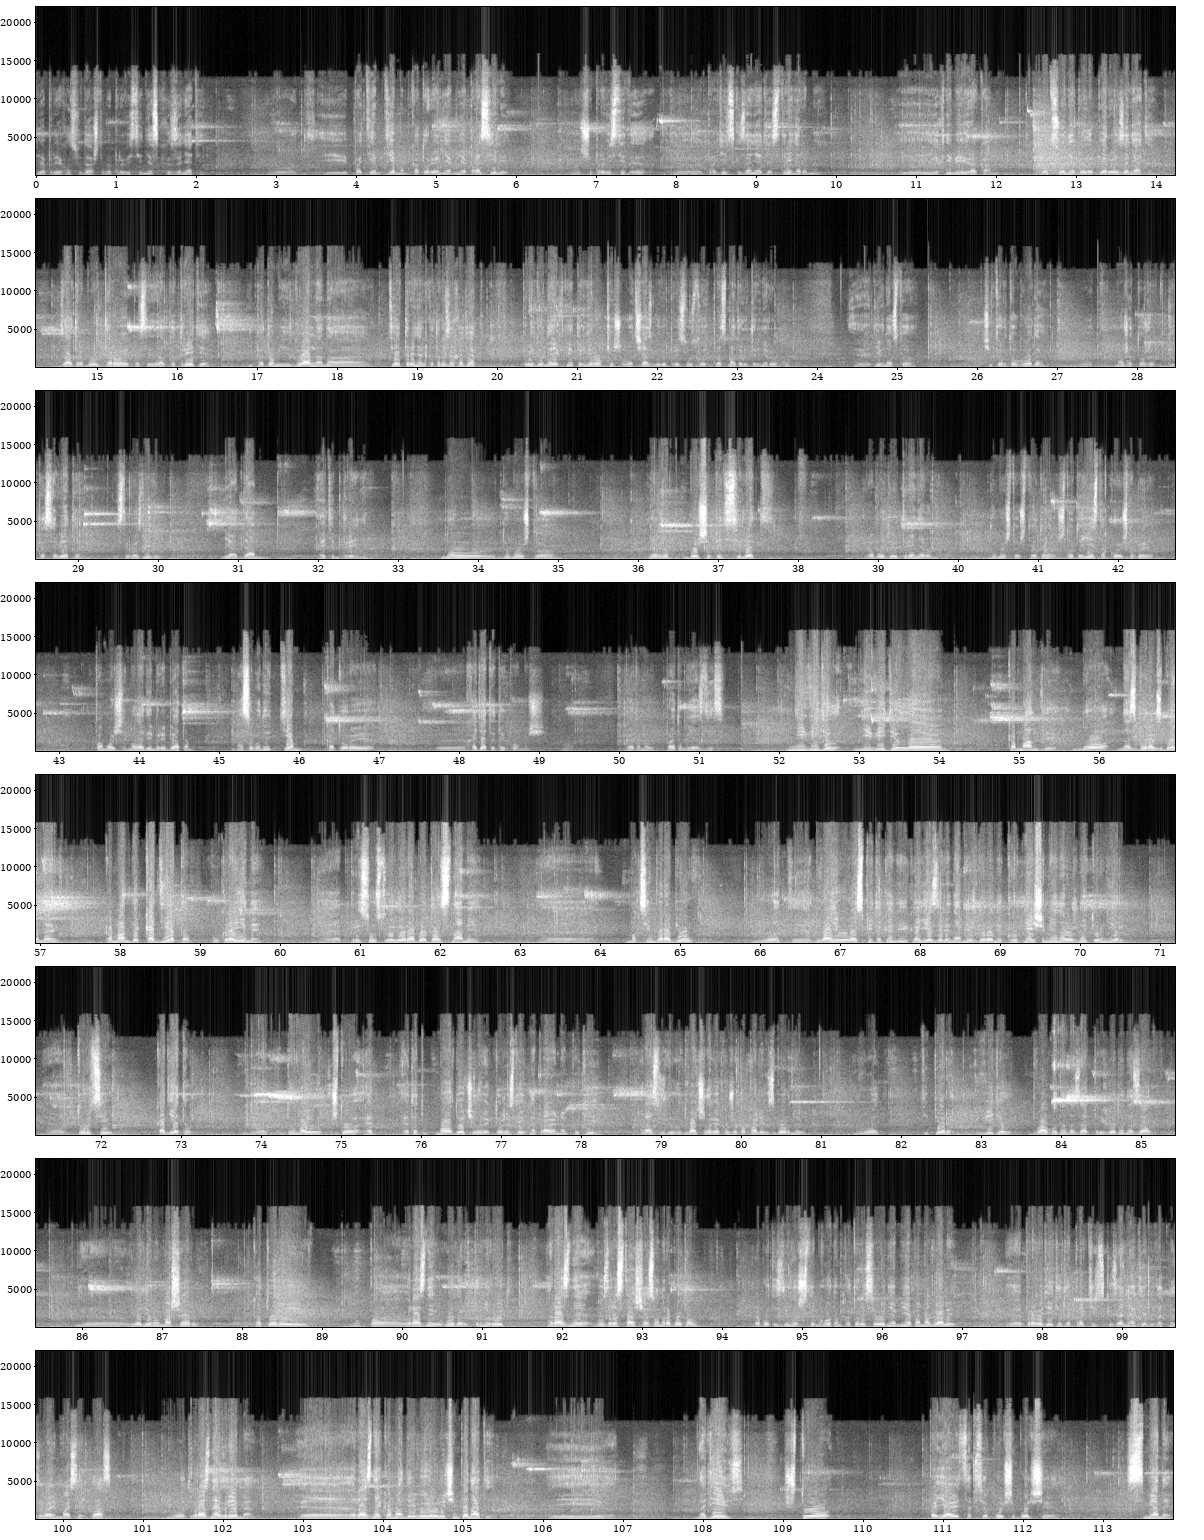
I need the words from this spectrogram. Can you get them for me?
я приехал сюда, чтобы провести несколько занятий. Вот. И по тем темам, которые они меня просили, чтобы провести э, э, практические занятия с тренерами и их игроками. Вот сегодня было первое занятие, завтра будет второе, послезавтра третье. И потом индивидуально на те тренеры, которые захотят, приду на их тренировки, что вот сейчас буду присутствовать, просматривать тренировку 94 -го года. Может тоже какие-то советы, если возникнут, я дам этим тренерам. Ну, думаю, что я уже больше 50 лет работаю тренером. Думаю, что что-то что, -то, есть такое, чтобы помочь молодым ребятам, особенно тем, которые э, хотят этой помощи. Вот. Поэтому, поэтому я здесь. Не видел, не видел э, команды, но на сборах сборной команды кадетов Украины э, присутствовал и работал с нами э, Максим Воробьев. Вот, э, два его воспитанника ездили на международный крупнейший международный турнир в Турции кадетов. Вот, думаю, что этот молодой человек тоже стоит на правильном пути, раз два человека уже попали в сборную. Вот. Теперь видел два года назад, три года назад э, Владимира Машеру, который ну, по разные годы тренирует разные возраста. Сейчас он работал, работает с 96 годом, которые сегодня мне помогали э, проводить это практическое занятие, или так называемый мастер-класс. Вот, в разное время э, разные команды и выиграли чемпионаты. И надеюсь, что появится все больше и больше смены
